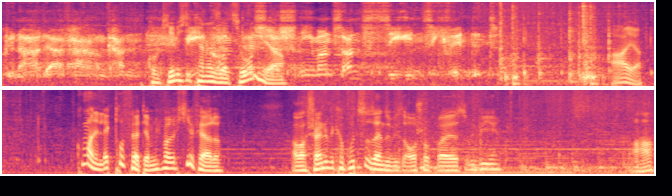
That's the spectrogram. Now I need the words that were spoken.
Gnade erfahren kann, Kommt hier nicht die kommt Kanalisation es, her? dass niemand sonst sie in sich findet? Ah, ja. Guck mal, ein Elektropferd. Die haben nicht mal richtige Pferde. Aber es scheint irgendwie kaputt zu sein, so wie es ausschaut, weil es irgendwie... Aha.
